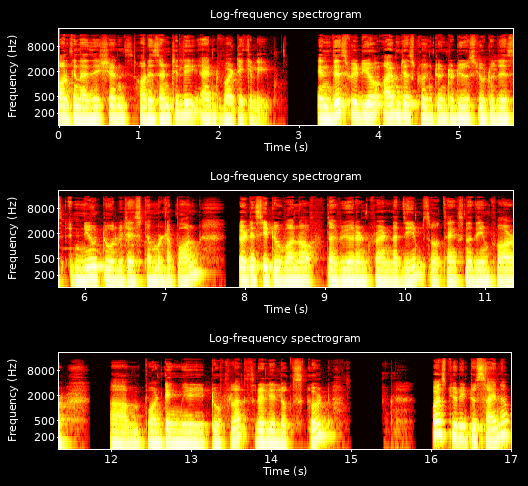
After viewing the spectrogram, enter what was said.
organizations horizontally and vertically. In this video, I'm just going to introduce you to this new tool which I stumbled upon courtesy to one of the viewer and friend Nadeem. So thanks Nadeem for um, pointing me to Flux. Really looks good. First, you need to sign up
